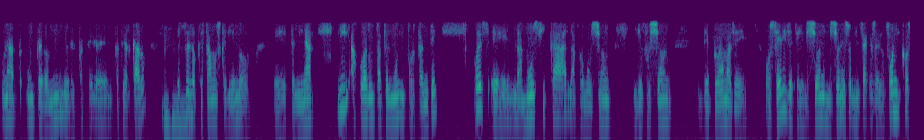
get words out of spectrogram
una, un predominio del, patriarcado. Esto es lo que estamos queriendo eh, terminar. Y ha jugado un papel muy importante, pues, eh, la música, la promoción y difusión de programas de o series de televisión, emisiones o mensajes radiofónicos,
